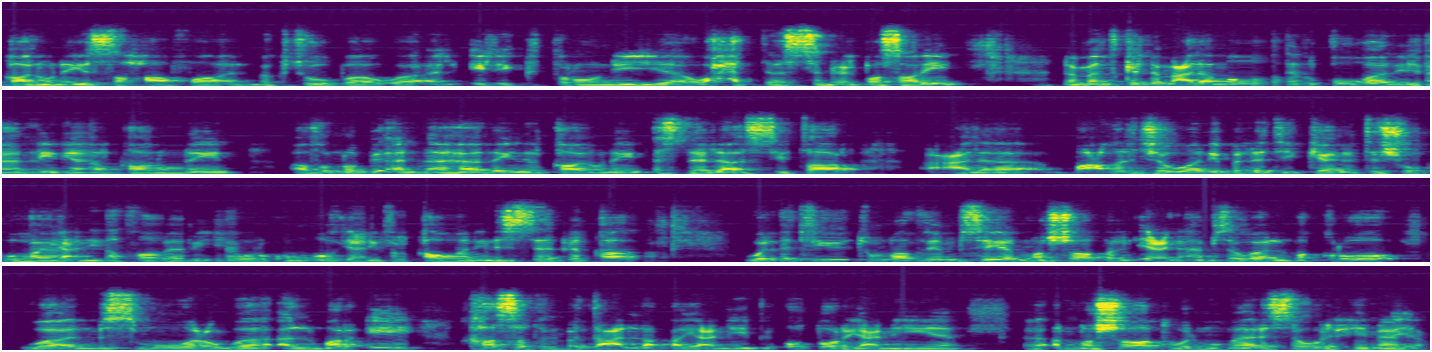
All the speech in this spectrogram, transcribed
قانوني الصحافة المكتوبة والإلكترونية وحتى السمع البصري. لما نتكلم على مواطن القوة لهذين القانونين أظن بأن هذين القانونين أسدلا الستار على بعض الجوانب التي كانت تشوبها يعني الضرريه والغموض يعني في القوانين السابقة. والتي تنظم سير نشاط الإعلام سواء المقروء والمسموع والمرئي خاصة ما تعلق يعني بأطر يعني النشاط والممارسة والحماية.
